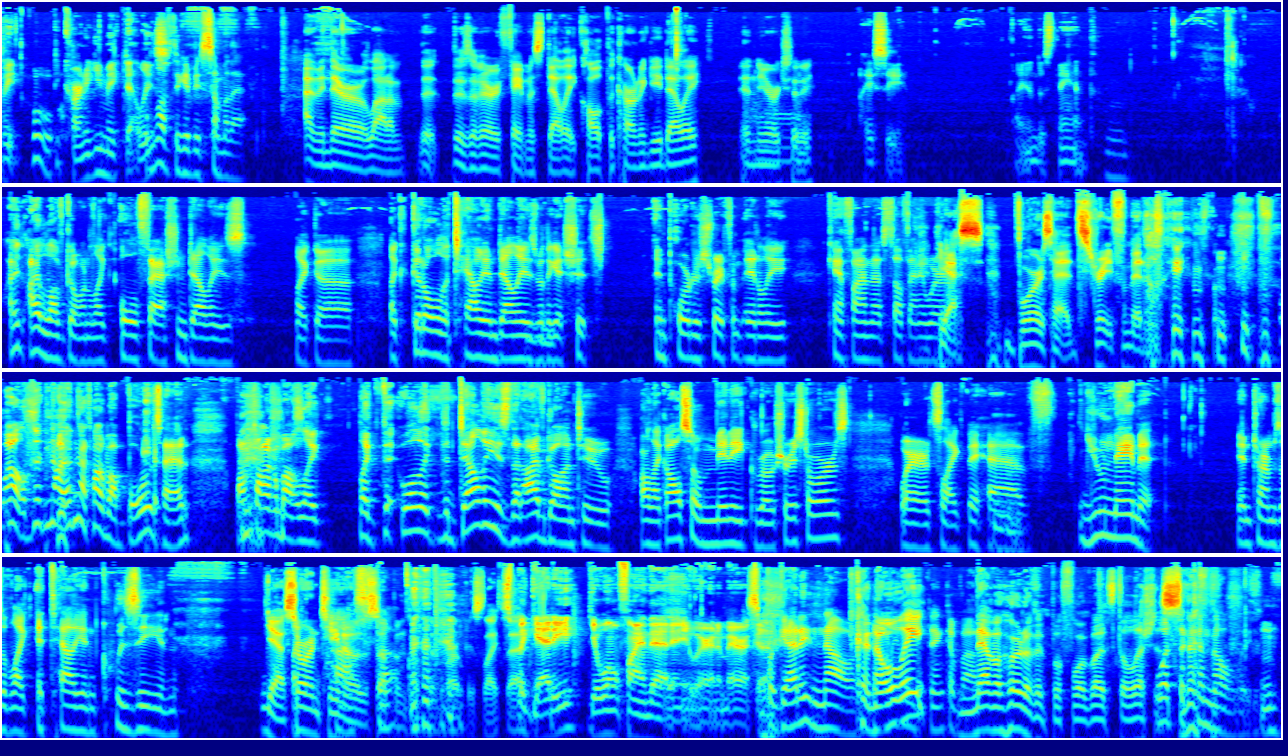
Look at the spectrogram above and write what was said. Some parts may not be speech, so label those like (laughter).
Wait, Ooh. did Carnegie make I'd delis? love to give me some of that. I mean, there are a lot of. There's a very famous deli called the Carnegie Deli in New York Oh. City. I see. I understand. I, I love going to like old fashioned delis, like uh like good old Italian delis where they get shit imported straight from Italy. Can't find that stuff anywhere. Yes, Boar's Head, straight from Italy. (laughs) Well, th- no, I'm not talking about Boar's Head. But I'm talking about like like the, well like the delis that I've gone to are like also mini grocery stores where it's like they hmm. have you name it in terms of like Italian cuisine. yeah, Sorrentino's pasta. up in Clifton Park is like that. Spaghetti, you won't find that anywhere in America. Spaghetti? No. Don't Cannoli? Think about it. Never heard of it before, but it's delicious. What's a (laughs) cannoli? Hmm?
